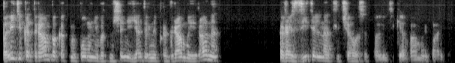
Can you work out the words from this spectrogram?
Политика Трампа, как мы помним, в отношении ядерной программы Ирана разительно отличалась от политики Обамы и Байдена.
